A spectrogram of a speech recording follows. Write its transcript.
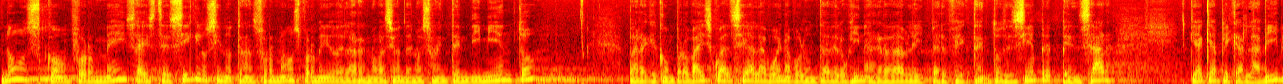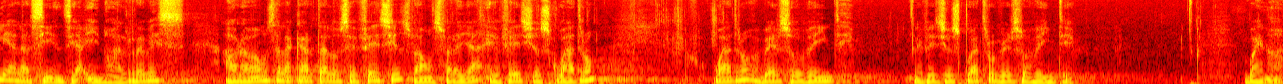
No os conforméis a este siglo, sino transformaos por medio de la renovación de nuestro entendimiento para que comprobáis cuál sea la buena voluntad de Elohim, agradable y perfecta. Entonces siempre pensar que hay que aplicar la Biblia a la ciencia y no al revés. Ahora vamos a la carta a los Efesios, vamos para allá, Efesios 4, 4, verso 20. Efesios 4, verso 20. Bueno,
